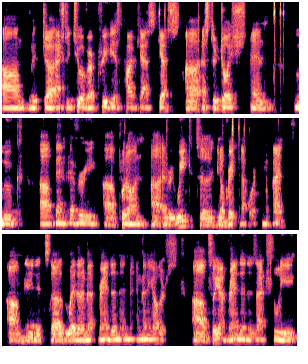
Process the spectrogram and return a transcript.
um, which uh, actually two of our previous podcast guests, uh, Esther Deutsch and Luke uh, Every uh, put on uh, every week. It's a you know great networking event, um, and it's uh, the way that I met Brandon and, and many others. Um, so yeah, Brandon is actually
